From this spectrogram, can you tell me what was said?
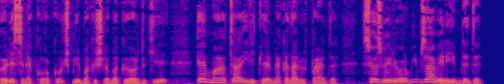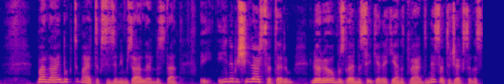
öylesine korkunç bir bakışla bakıyordu ki Emma ta iliklerine kadar ürperdi. Söz veriyorum imza vereyim dedi. Vallahi bıktım artık sizin imzalarınızdan. E, yine bir şeyler satarım. Lore omuzlarını silkerek yanıt verdi. Ne satacaksınız?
